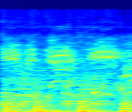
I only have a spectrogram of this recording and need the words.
Give it that heat.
